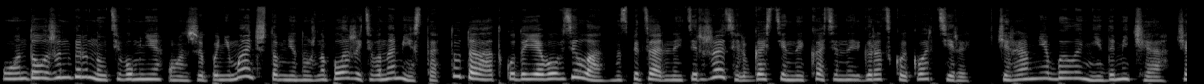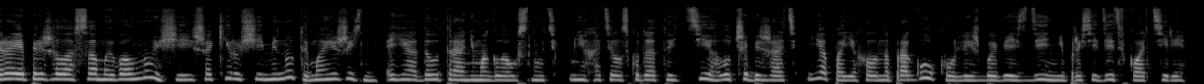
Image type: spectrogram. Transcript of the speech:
Он должен вернуть его мне. Он же понимает, что мне нужно положить его на место. Туда, откуда я его взяла, на специальный держатель в гостиной Катиной городской квартиры. Вчера мне было не до меча. Вчера я пережила самые волнующие и шокирующие минуты моей жизни. Я до утра не могла уснуть. Мне хотелось куда-то идти, а лучше бежать. Я поехала на прогулку, лишь бы весь день не просидеть в квартире.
